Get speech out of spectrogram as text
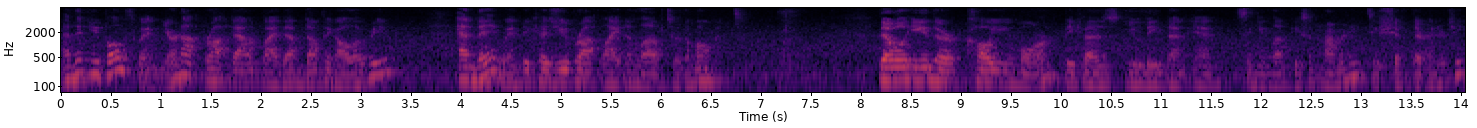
And then you both win. You're not brought down by them dumping all over you. And they win because you brought light and love to the moment. They will either call you more because you lead them in singing love, peace, and harmony to shift their energy,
